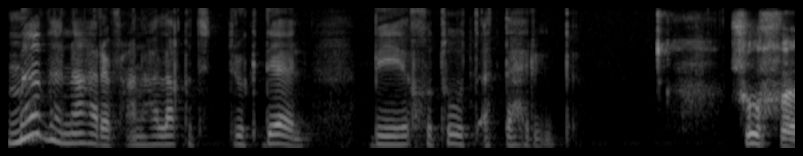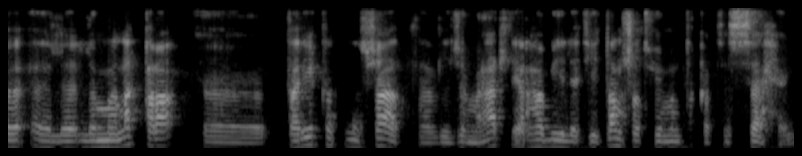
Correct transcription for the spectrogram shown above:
ماذا نعرف عن علاقة تروكديل بخطوط التهريب؟ شوف لما نقرأ طريقة نشاط الجماعات الإرهابية التي تنشط في منطقة الساحل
